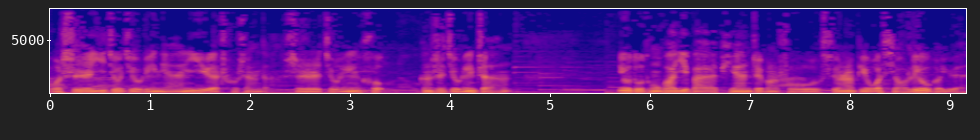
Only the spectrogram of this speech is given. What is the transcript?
我是一九九零年一月出生的，是九零后，更是九零整。《幼读童话一百篇》这本书虽然比我小六个月，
